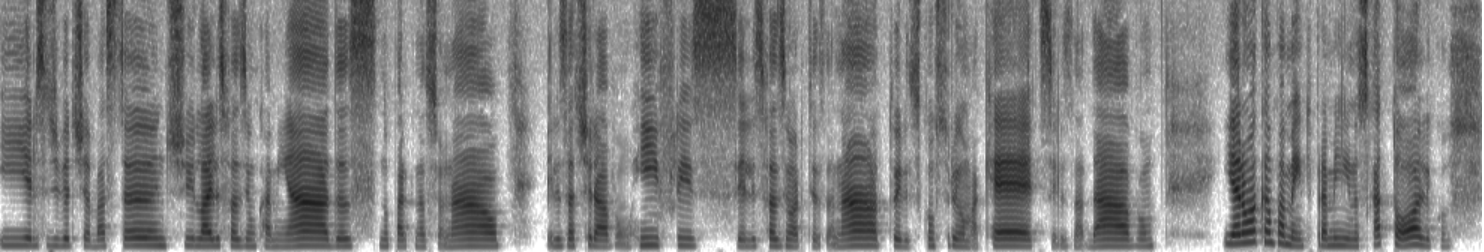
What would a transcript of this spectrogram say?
e ele se divertia bastante. Lá eles faziam caminhadas no Parque Nacional, eles atiravam rifles, eles faziam artesanato, eles construíam maquetes, eles nadavam. E era um acampamento para meninos católicos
